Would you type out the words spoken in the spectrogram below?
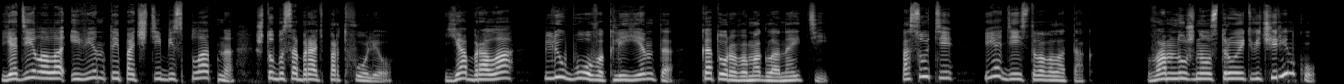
Я делала ивенты почти бесплатно, чтобы собрать портфолио. Я брала любого клиента, которого могла найти. По сути, я действовала так. «Вам нужно устроить вечеринку?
